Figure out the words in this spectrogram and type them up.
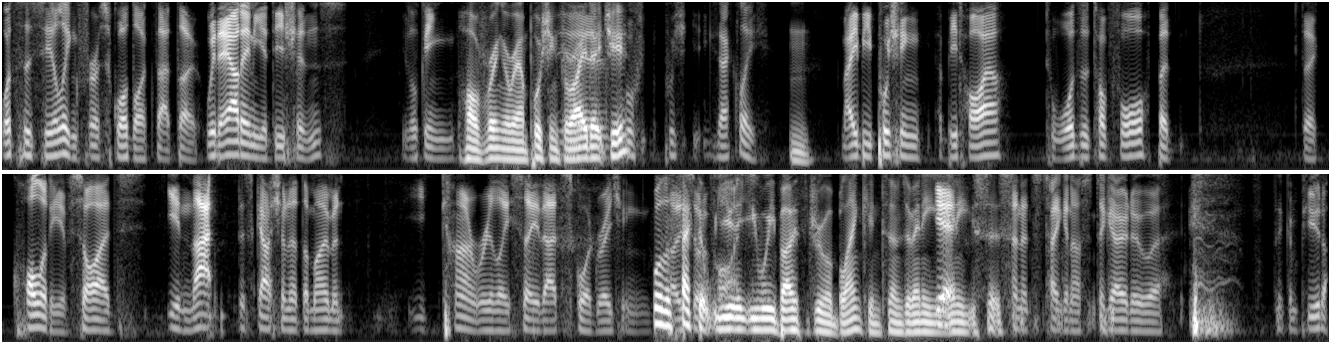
what's the ceiling for a squad like that though? Without any additions, you're looking hovering around pushing for eight each year. Push, push exactly. Mm. Maybe pushing a bit higher towards the top four, but the quality of sides in that discussion at the moment, you can't really see that squad reaching. Well, the fact that you, you, we both drew a blank in terms of any Yeah, any. s- and it's taken us to go to uh, the computer.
